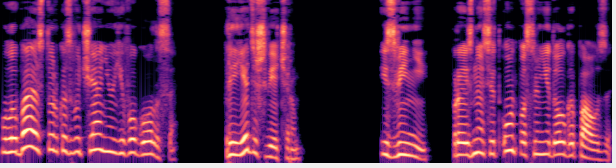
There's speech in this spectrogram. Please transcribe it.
Улыбаюсь только звучанию его голоса. «Приедешь вечером?» «Извини», — произносит он после недолгой паузы.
